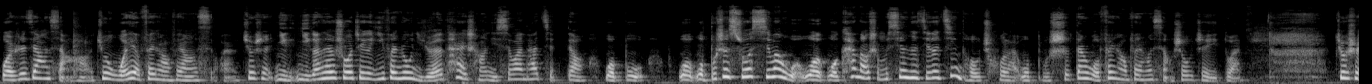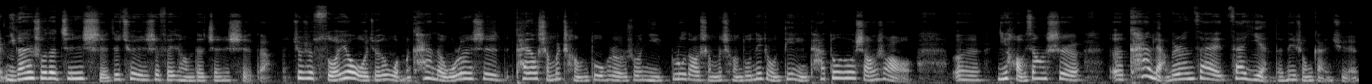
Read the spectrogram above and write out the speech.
我是这样想哈，就我也非常非常喜欢。就是你你刚才说这个一分钟你觉得太长，你希望它剪掉？我不，我我不是说希望我我我看到什么限制级的镜头出来，我不是。但是我非常非常享受这一段。就是你刚才说的真实，这确实是非常的真实的。就是所有我觉得我们看的，无论是拍到什么程度，或者说你录到什么程度，那种电影它多多少少，呃，你好像是呃看两个人在在演的那种感觉。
